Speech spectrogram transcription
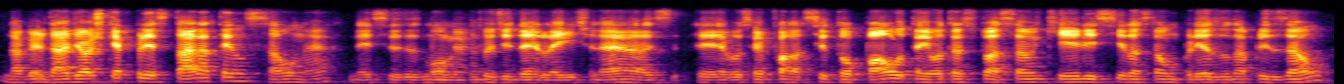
na verdade, eu acho que é prestar atenção, né, nesses momentos de deleite, né? É, você fala, citou Paulo, tem outra situação em que ele e Silas estão presos na prisão,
